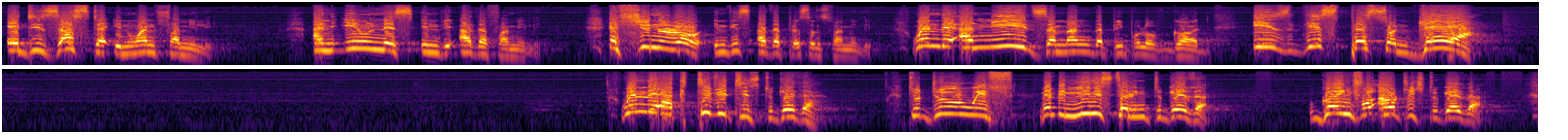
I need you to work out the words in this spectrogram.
a disaster in one family, an illness in the other family, a funeral in this other person's family, when there are needs among the people of God, is this person there? When there are activities together to do with maybe ministering together, going for outreach together,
